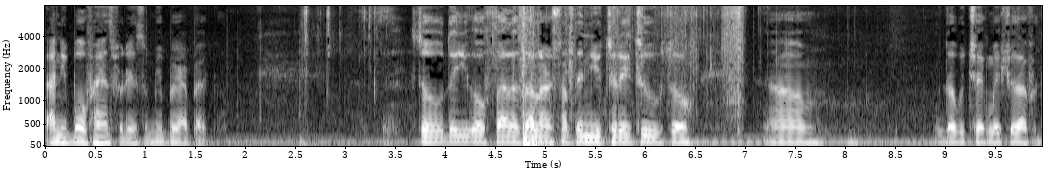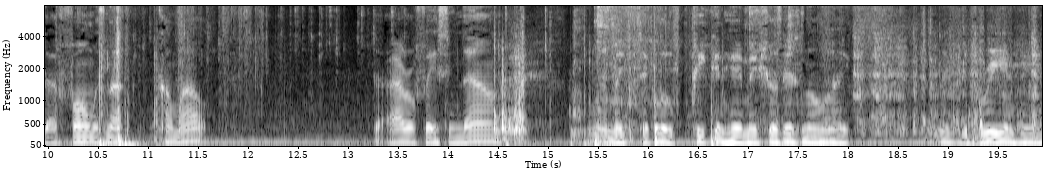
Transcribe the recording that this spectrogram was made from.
I need both hands for this. Let me be right back so there you go fellas I learned something new today too so um, double check make sure that that foam is not come out the arrow facing down I'm gonna make take a little peek in here, make sure there's no like, like debris in here.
